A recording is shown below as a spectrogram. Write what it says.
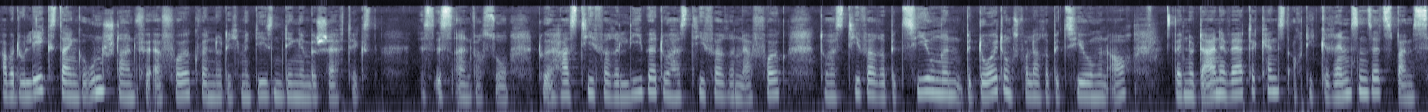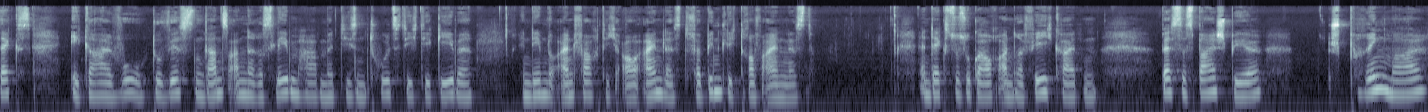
aber du legst deinen Grundstein für Erfolg, wenn du dich mit diesen Dingen beschäftigst. Es ist einfach so. Du hast tiefere Liebe, du hast tieferen Erfolg, du hast tiefere Beziehungen, bedeutungsvollere Beziehungen auch, wenn du deine Werte kennst, auch die Grenzen setzt beim Sex, egal wo. Du wirst ein ganz anderes Leben haben mit diesen Tools, die ich dir gebe, indem du einfach dich auch einlässt, verbindlich drauf einlässt. Entdeckst du sogar auch andere Fähigkeiten. Bestes Beispiel, spring mal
